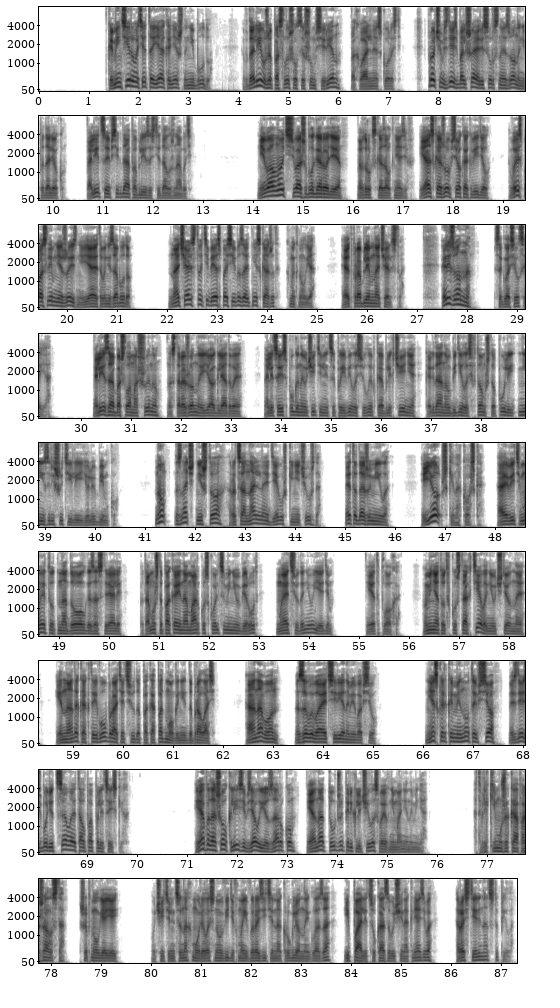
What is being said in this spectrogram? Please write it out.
Комментировать это я, конечно, не буду. Вдали уже послышался шум сирен, похвальная скорость. Впрочем, здесь большая ресурсная зона неподалеку. Полиция всегда поблизости должна быть. «Не волнуйтесь, ваше благородие», — вдруг сказал Князев. «Я скажу все, как видел. Вы спасли мне жизнь, и я этого не забуду». «Начальство тебе спасибо за это не скажет», — хмыкнул я. «Это проблема начальства». «Резонно», — согласился я. Лиза обошла машину, настороженно ее оглядывая. На лице испуганной учительницы появилась улыбка облегчения, когда она убедилась в том, что пули не изрешетили ее любимку. Ну, значит, ничто, рациональная девушке не чуждо. Это даже мило. Ёшкина кошка. А ведь мы тут надолго застряли, потому что пока иномарку с кольцами не уберут, мы отсюда не уедем. И это плохо. У меня тут в кустах тело неучтенное, и надо как-то его убрать отсюда, пока подмога не добралась. А она вон, завывает сиренами вовсю. Несколько минут и все, здесь будет целая толпа полицейских. Я подошел к Лизе, взял ее за руку, и она тут же переключила свое внимание на меня. «Отвлеки мужика, пожалуйста», — шепнул я ей. Учительница нахмурилась, но, увидев мои выразительно округленные глаза и палец, указывающий на Князева, растерянно отступила.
